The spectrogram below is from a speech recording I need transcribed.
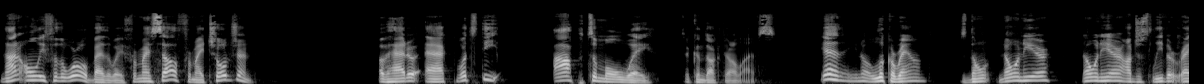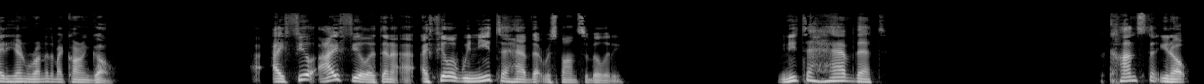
Not only for the world, by the way, for myself, for my children, of how to act. What's the optimal way to conduct our lives. Yeah, you know, look around. There's no no one here, no one here. I'll just leave it right here and run into my car and go. I feel I feel it, and I, I feel that we need to have that responsibility. We need to have that constant. You know,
